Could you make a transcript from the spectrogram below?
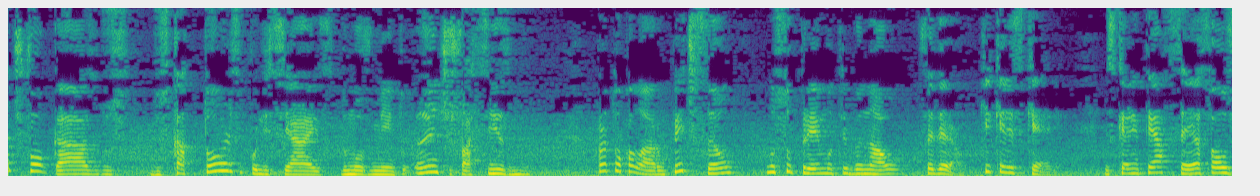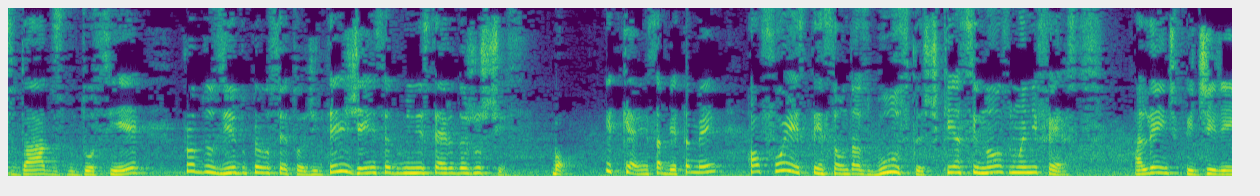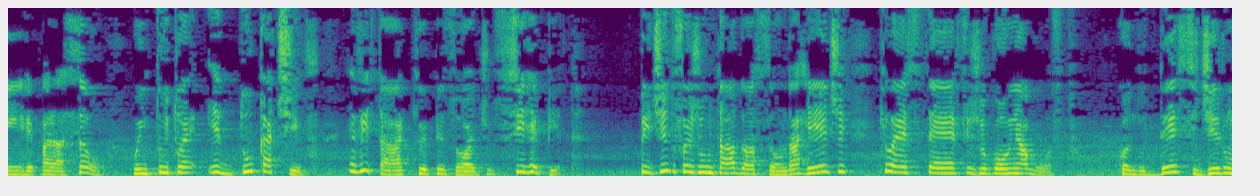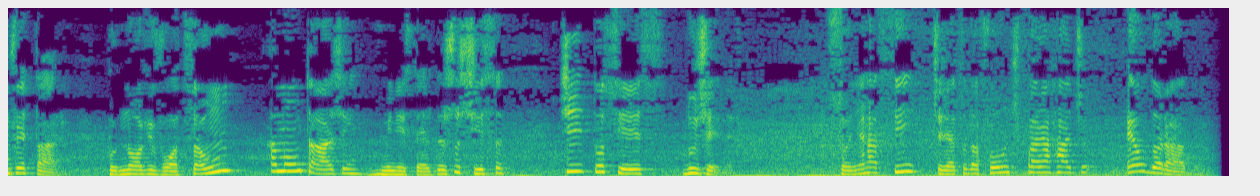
Advogados dos 14 policiais do movimento antifascismo protocolaram petição no Supremo Tribunal Federal. O que, que eles querem? Eles querem ter acesso aos dados do dossiê produzido pelo setor de inteligência do Ministério da Justiça. Bom, e querem saber também qual foi a extensão das buscas de quem assinou os manifestos. Além de pedirem reparação, o intuito é educativo evitar que o episódio se repita. O pedido foi juntado à ação da rede que o STF julgou em agosto, quando decidiram vetar, por nove votos a um, a montagem no Ministério da Justiça de dossiês do gênero. Sônia Raci, direto da fonte para a Rádio Eldorado.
